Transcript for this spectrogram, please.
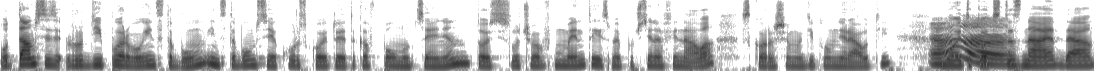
Оттам се роди първо Instaboom. Instaboom си е курс, който е такъв пълноценен. Той се случва в момента и сме почти на финала. Скоро ще има дипломни работи. А, Моите котата знаят, да.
